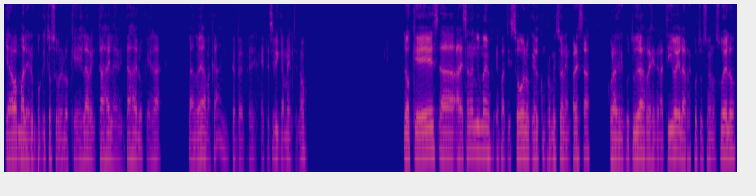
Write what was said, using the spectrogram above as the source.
Y ahora vamos a leer un poquito sobre lo que es la ventaja y la desventaja de lo que es la, la nuez de la macadamia específicamente, ¿no? Lo que es, uh, Alexander Newman enfatizó en lo que es el compromiso de la empresa con la agricultura regenerativa y la reconstrucción de los suelos,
